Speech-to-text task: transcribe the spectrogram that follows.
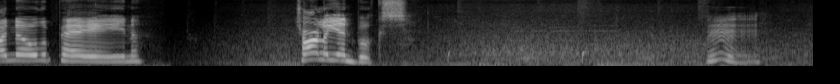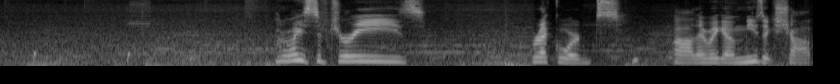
I know the pain. Charlie and books. Hmm. What a waste of trees. Records. Oh, there we go. Music shop.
